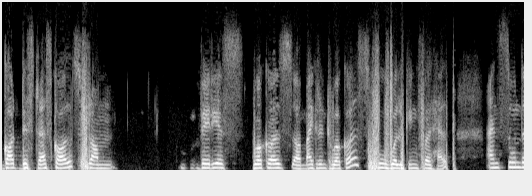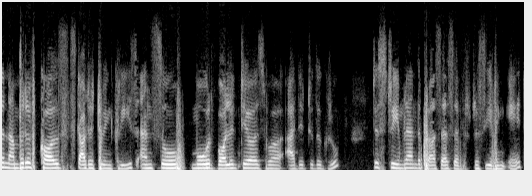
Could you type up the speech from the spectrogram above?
got distress calls from various workers, uh, migrant workers who were looking for help and soon the number of calls started to increase and so more volunteers were added to the group to streamline the process of receiving aid.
